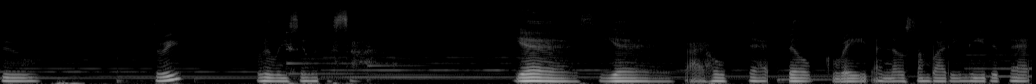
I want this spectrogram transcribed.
two, three release it with a sigh. Yes, yes. I hope that felt great. I know somebody needed that.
